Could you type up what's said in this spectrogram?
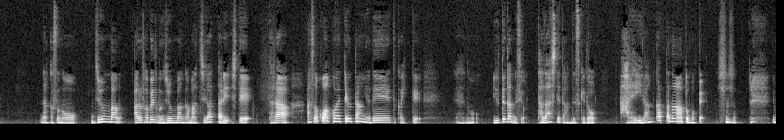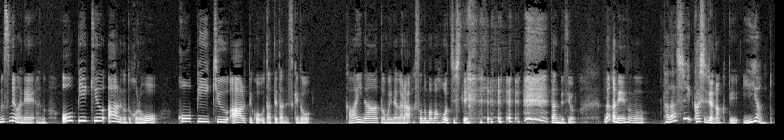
なんかその順番アルファベットの順番が間違ったりしてたら「あそこはこうやって歌うんやで」とか言ってあの言ってたんですよ。正してたんですけどあれいらんかったなと思って。娘はねあの OPQR のところを COPQR ってこう歌ってたんですけど可愛いなと思いながらそのまま放置して たんですよ。なんかねその正しい歌詞じゃなくていいやんと。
